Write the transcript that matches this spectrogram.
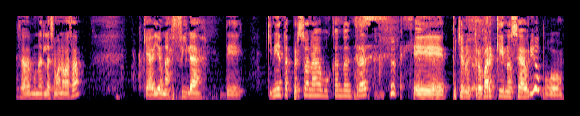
o sea, una la semana pasada, que había unas filas de 500 personas buscando entrar. Eh, pucha, nuestro parque no se abrió, po.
